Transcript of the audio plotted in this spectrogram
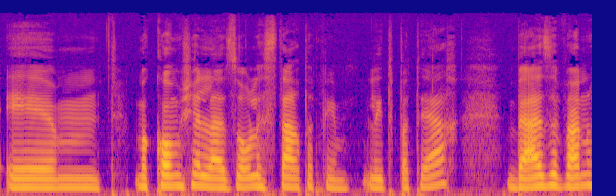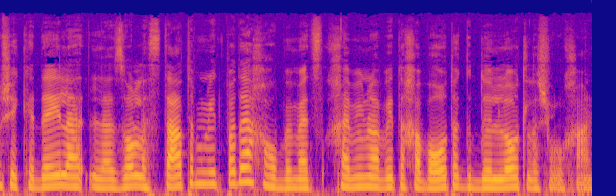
um, מקום של לעזור לסטארט-אפים להתפתח, ואז הבנו שכדי לעזור לסטארט-אפים להתפתח, אנחנו באמת חייבים להביא את החברות הגדולות לשולחן.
